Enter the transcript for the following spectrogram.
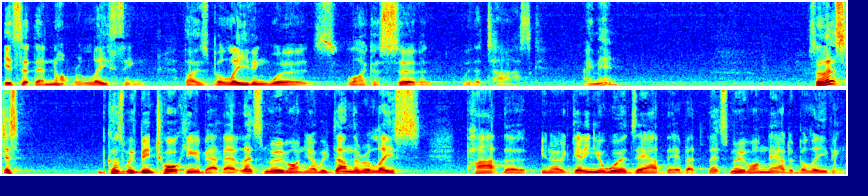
it's that they're not releasing those believing words like a servant with a task. Amen? So let's just because we've been talking about that, let's move on. You know, we've done the release part, the you know, getting your words out there, but let's move on now to believing.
